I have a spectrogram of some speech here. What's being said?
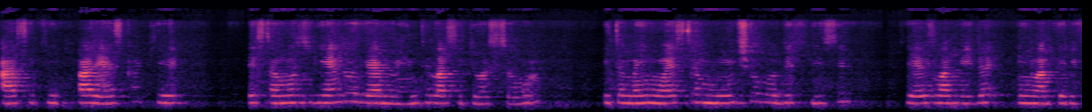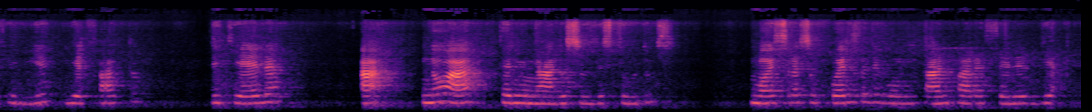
hace que parezca que estamos viendo realmente la situación y también muestra mucho lo difícil que es la vida en la periferia y el facto de que ella ha, no ha terminado sus estudos muestra su fuerza de voluntad para hacer el viaje.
